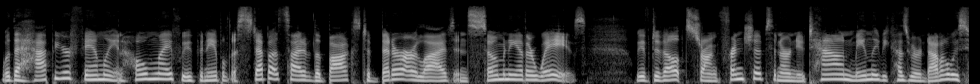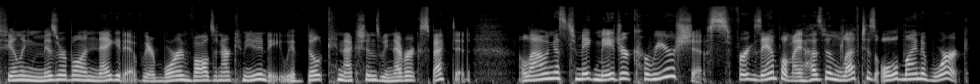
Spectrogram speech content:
With a happier family and home life, we've been able to step outside of the box to better our lives in so many other ways. We have developed strong friendships in our new town, mainly because we are not always feeling miserable and negative. We are more involved in our community. We have built connections we never expected, allowing us to make major career shifts. For example, my husband left his old line of work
